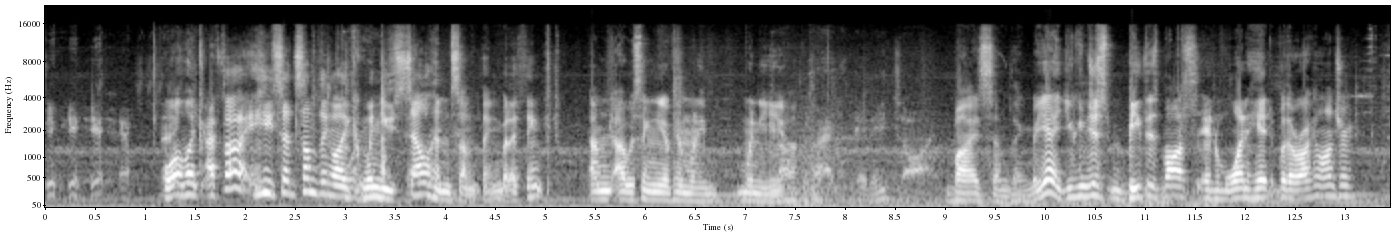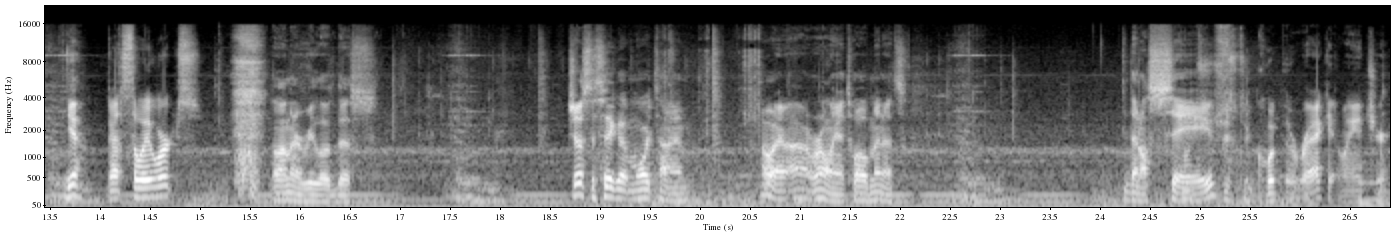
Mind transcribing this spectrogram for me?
Well, like I thought he said something like when you sell him something, but I think I'm, I was thinking of him when he when he uh, Back any time. buys something. But yeah, you can just beat this boss in one hit with a rocket launcher. Yeah. That's the way it works. Well, I'm gonna reload this just to take up more time. Oh, uh, we're only at 12 minutes. Then I'll save. Just equip the rocket launcher.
